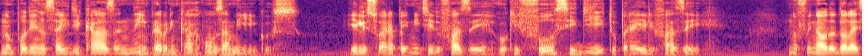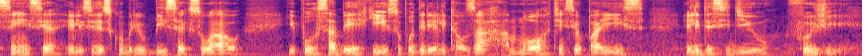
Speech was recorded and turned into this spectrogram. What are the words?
não podendo sair de casa nem para brincar com os amigos. Ele só era permitido fazer o que fosse dito para ele fazer. No final da adolescência, ele se descobriu bissexual e, por saber que isso poderia lhe causar a morte em seu país, ele decidiu fugir.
